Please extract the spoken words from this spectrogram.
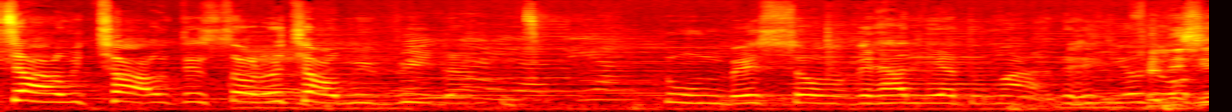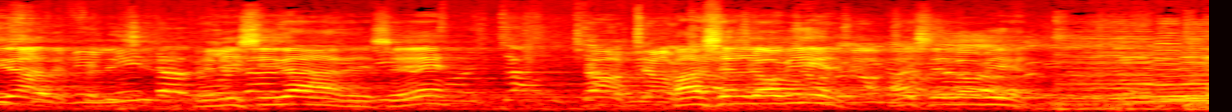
Chao, chao, tesoro, chao, mi vida. Un beso grande a tu madre. Y otro a mi Felicidades. Felicidades, ¿eh? Chao, chao. Pásenlo bien, pásenlo bien.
